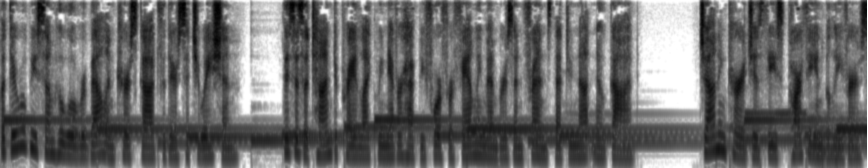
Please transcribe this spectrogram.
But there will be some who will rebel and curse God for their situation. This is a time to pray like we never have before for family members and friends that do not know God. John encourages these Parthian believers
